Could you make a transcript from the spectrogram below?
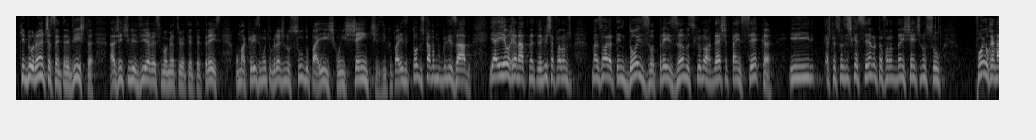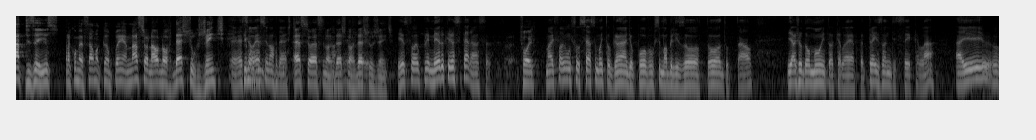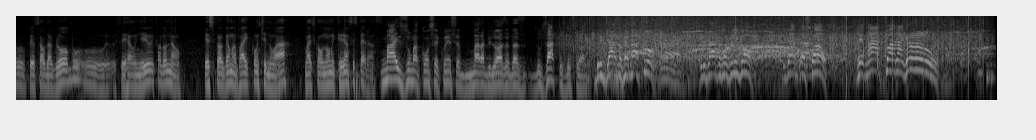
que durante essa entrevista, a gente vivia nesse momento em 83 uma crise muito grande no sul do país, com enchentes, e que o país todo estava mobilizado. E aí eu o Renato, na entrevista, falamos, mas olha, tem dois ou três anos que o Nordeste está em seca e as pessoas esqueceram, estão falando da enchente no sul. Foi o Renato dizer isso para começar uma campanha nacional Nordeste Urgente. É, que SOS mobi- Nordeste. SOS Nordeste, Nordeste Urgente. Esse foi o primeiro Criança Esperança. Foi. Mas foi um sucesso muito grande, o povo se mobilizou todo tal. E ajudou muito aquela época, três anos de seca lá. Aí o pessoal da Globo se reuniu e falou, não, esse programa vai continuar, mas com o nome Criança Esperança. mais uma consequência maravilhosa das- dos atos desse homem. Obrigado, Renato! Obrigado, Rodrigo! Obrigado, Pascoal! Renato Aragão!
